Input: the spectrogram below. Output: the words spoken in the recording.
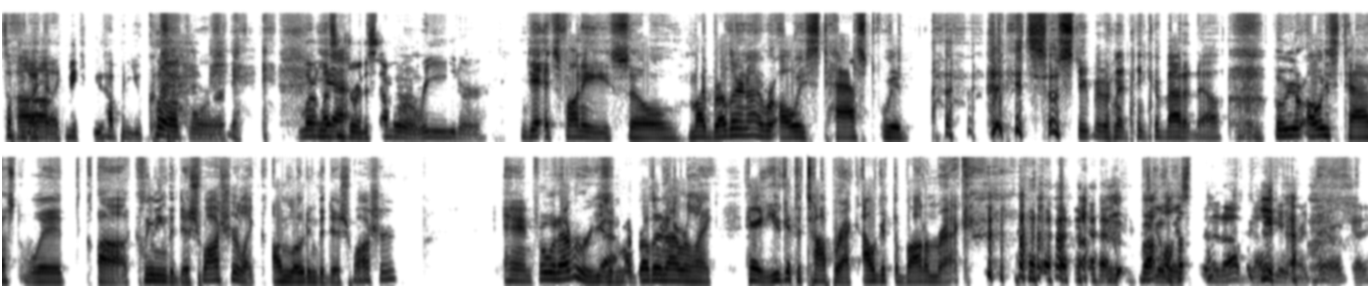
Something like Uh, that, like making you helping you cook or learn Yeah. lessons during the summer or read or Yeah, it's funny. So my brother and I were always tasked with. it's so stupid when I think about it now, but we were always tasked with uh, cleaning the dishwasher, like unloading the dishwasher. And for whatever reason, my brother and I were like, hey, you get the top rack, I'll get the bottom rack. but way spin it up. Yeah. right there. Okay.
